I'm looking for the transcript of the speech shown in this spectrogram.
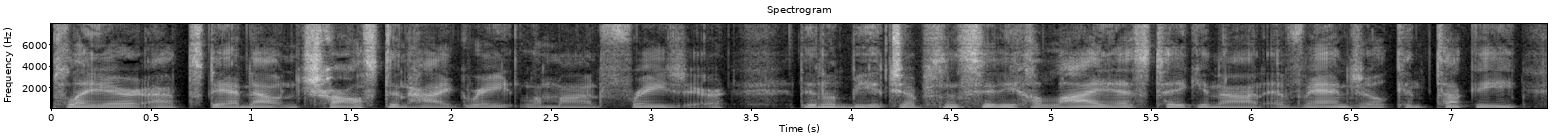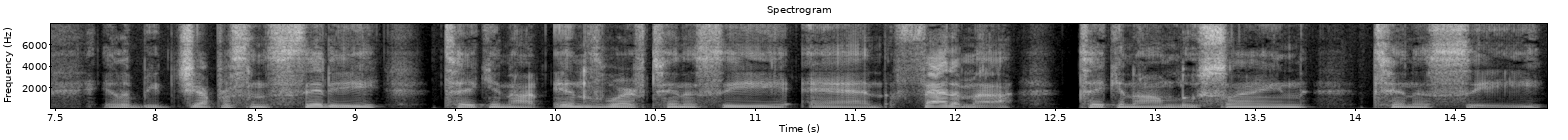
player uh, standout in Charleston high great Lamont Frazier. Then it'll be Jefferson City Helias taking on Evangel, Kentucky. It'll be Jefferson City taking on Ensworth, Tennessee, and Fatima taking on Lausanne, Tennessee.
